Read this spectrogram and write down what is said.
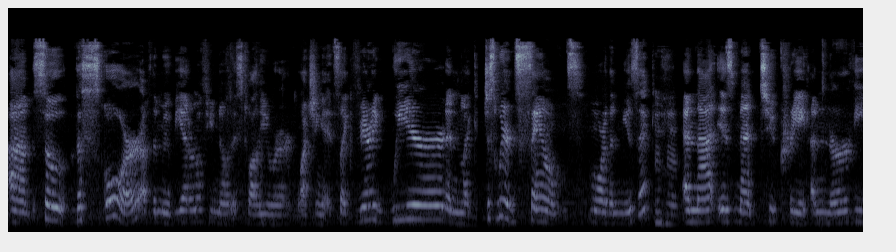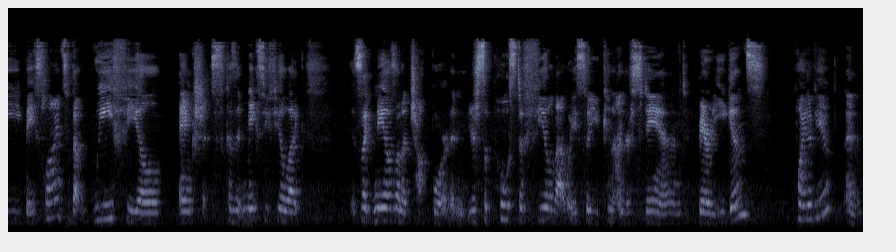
Um, so the score of the movie, I don't know if you noticed while you were watching it, it's like very weird and like just weird sounds more than music. Mm-hmm. And that is meant to create a nervy baseline so that we feel anxious because it makes you feel like it's like nails on a chalkboard and you're supposed to feel that way so you can understand Barry Egan's point of view and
